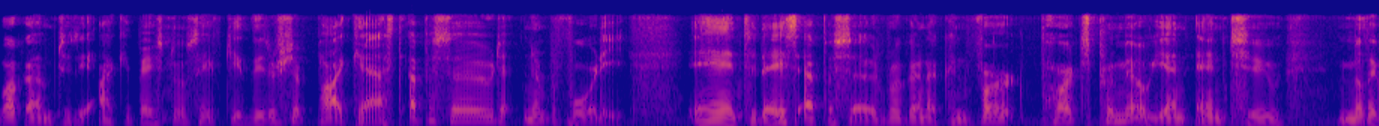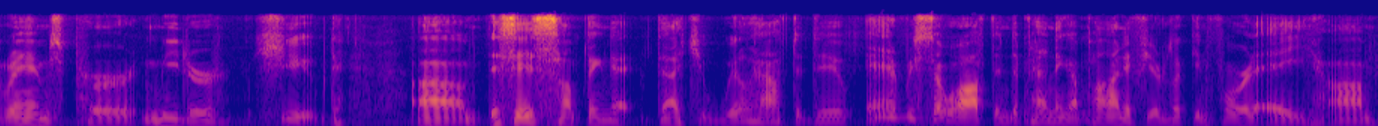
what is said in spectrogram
Welcome to the Occupational Safety Leadership Podcast, episode number 40. In today's episode, we're going to convert parts per million into milligrams per meter cubed. Um, this is something that, that you will have to do every so often, depending upon if you're looking for a um,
